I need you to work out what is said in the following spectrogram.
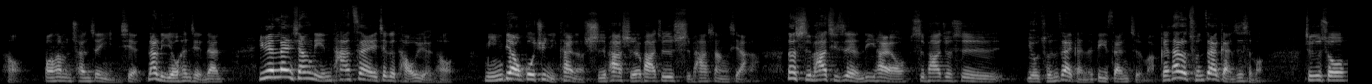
好帮他们穿针引线。那理由很简单，因为赖香林他在这个桃园哈，民调过去你看了十趴十二趴，就是十趴上下了。那十趴其实很厉害哦，十趴就是有存在感的第三者嘛。可是他的存在感是什么？就是说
